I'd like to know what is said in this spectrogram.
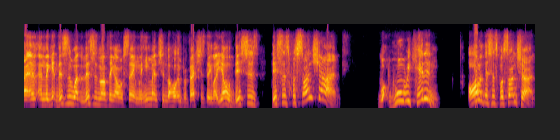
and, and again, this is what this is another thing I was saying when he mentioned the whole imperfections thing. Like, yo, this is this is for sunshine. What, who are we kidding? All of this is for sunshine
